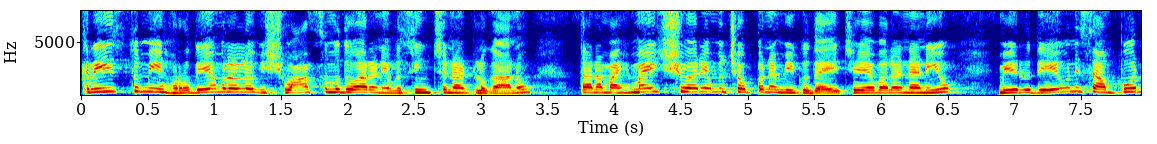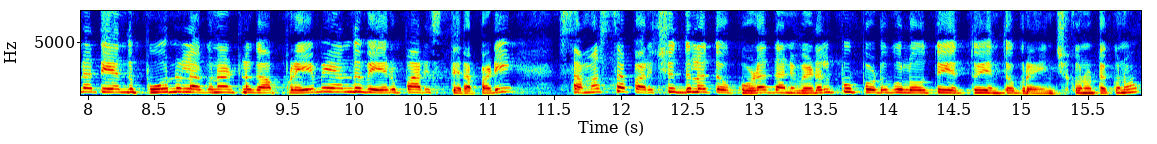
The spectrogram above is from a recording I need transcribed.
క్రీస్తు మీ హృదయములలో విశ్వాసము ద్వారా నివసించినట్లుగాను తన మహిమైశ్వర్యము చొప్పున మీకు దయచేయవలననియు. మీరు దేవుని సంపూర్ణత ఎందు పూర్ణులగునట్లుగా ప్రేమ ఎందు వేరుపారి స్థిరపడి సమస్త పరిశుద్ధులతో కూడా దాని వెడల్పు పొడుగు లోతు ఎత్తు ఎంతో గ్రహించుకొనుటకును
